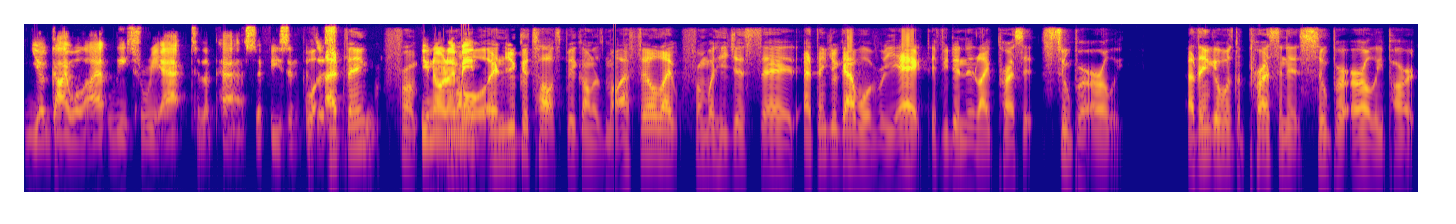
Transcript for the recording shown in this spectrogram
your guy will at least react to the pass if he's in Well, position. I think from You know what I mean? And you could talk speak on this, Mo. I feel like from what he just said, I think your guy will react if you didn't like press it super early. I think it was the pressing it super early part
